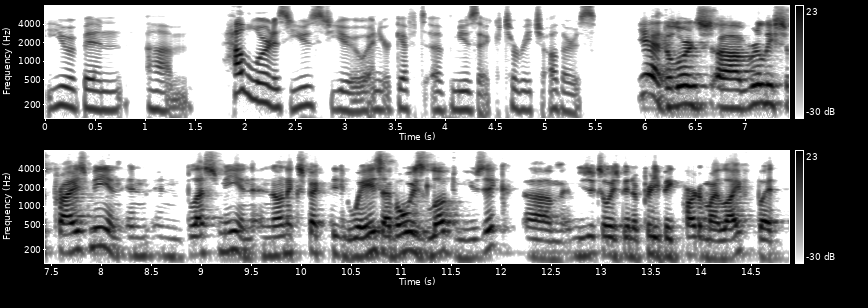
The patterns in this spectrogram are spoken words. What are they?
you have been um, how the lord has used you and your gift of music to reach others yeah, the Lord's uh, really surprised me and, and, and blessed me in, in unexpected ways. I've always loved music. Um, music's always been a pretty big part of my life, but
